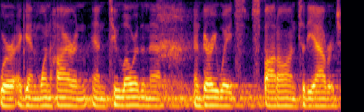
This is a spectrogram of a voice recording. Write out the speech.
Were again one higher and, and two lower than that, and berry weights spot on to the average.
